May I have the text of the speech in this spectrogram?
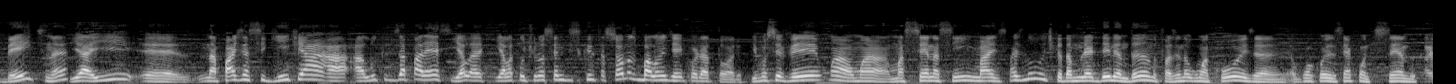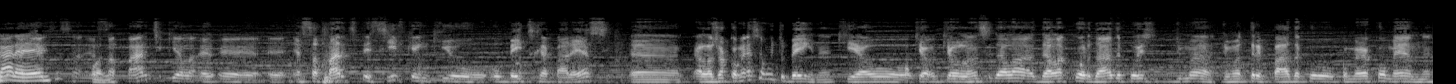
Bates, né? E aí, é, na página seguinte, a, a, a luta desaparece e ela, e ela continua sendo descrita só nos balões de recordatório. E você vê uma, uma, uma cena assim, mais, mais lúdica, da mulher dele andando, fazendo alguma coisa, alguma coisa assim acontecendo. Cara, é. Aliás, essa, essa parte que ela é, é, é, essa parte específica em que o, o Bates reaparece, é, ela já começa muito bem, né? Que é o que é, que é o lance dela, dela acordar depois de uma, de uma trepada com, com o Miracle Man, né?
